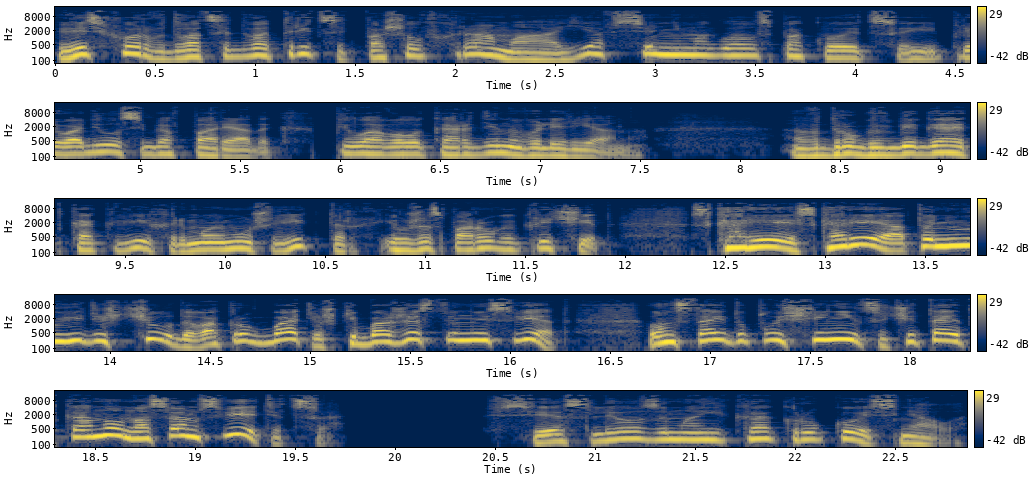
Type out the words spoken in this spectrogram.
Весь хор в 22.30 пошел в храм, а я все не могла успокоиться и приводила себя в порядок, пила волокордин и валерьяну. Вдруг вбегает, как вихрь, мой муж Виктор и уже с порога кричит. «Скорее, скорее, а то не увидишь чудо! Вокруг батюшки божественный свет! Он стоит у плащаницы, читает канон, а сам светится!» Все слезы мои как рукой сняло.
